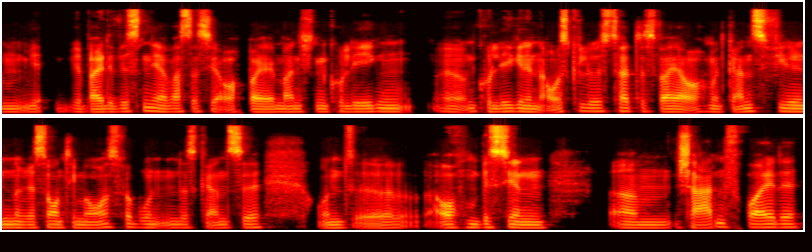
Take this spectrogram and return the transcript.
wir, wir, beide wissen ja, was das ja auch bei manchen Kollegen äh, und Kolleginnen ausgelöst hat. Das war ja auch mit ganz vielen Ressentiments verbunden, das Ganze, und äh, auch ein bisschen ähm, Schadenfreude.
